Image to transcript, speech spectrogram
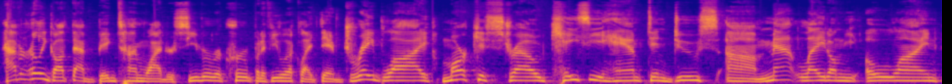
Haven't really got that big time wide receiver recruit, but if you look like they have Dre Bly, Marcus Stroud, Casey Hampton, Deuce, um, Matt Light on the O line,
